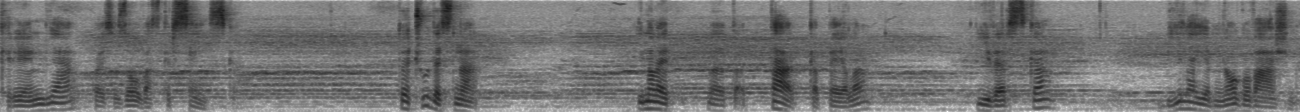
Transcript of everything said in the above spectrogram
Kremlja koja se zove Vaskrsenjska. To je čudesna, imala je ta, ta kapela, Iverska, bila je mnogo važna.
